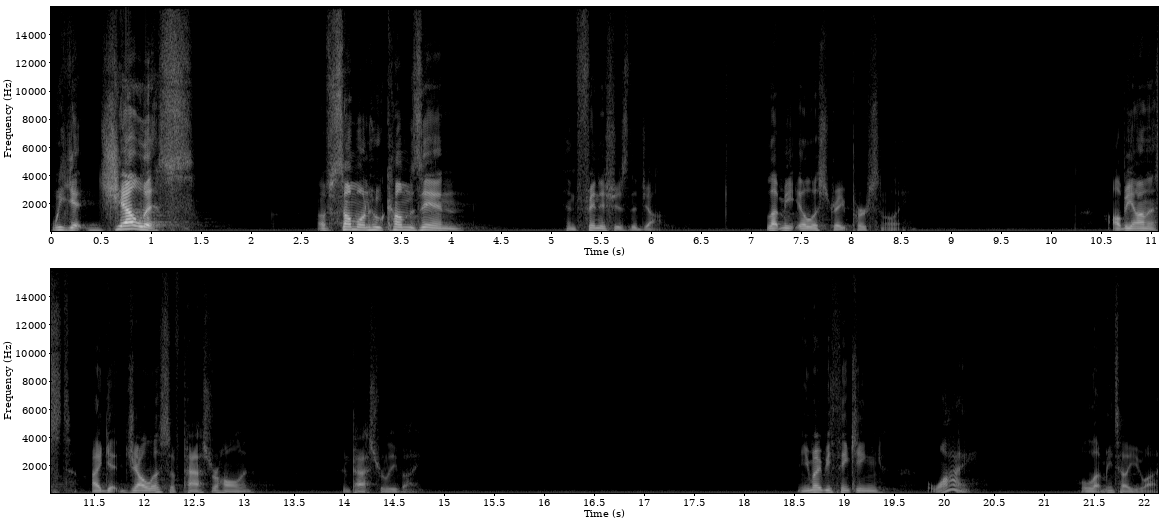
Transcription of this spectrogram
we get jealous of someone who comes in and finishes the job. Let me illustrate personally. I'll be honest, I get jealous of Pastor Holland and Pastor Levi. You might be thinking, why? Well, let me tell you why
